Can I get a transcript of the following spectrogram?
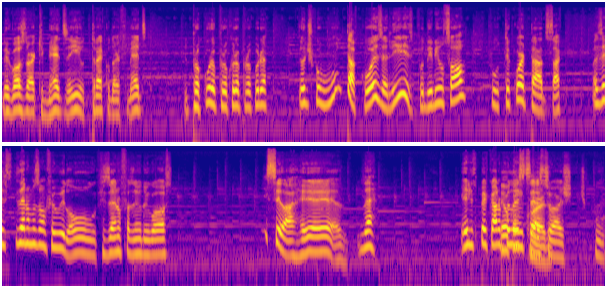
negócio do Arquimedes aí, o treco do Arquimedes. Ele procura, procura, procura. Então, tipo, muita coisa ali poderiam só tipo, ter cortado, saca? Mas eles quiseram fazer um filme longo, quiseram fazer um negócio e sei lá, é. né? Eles pecaram eu pelo concordo. excesso, eu acho. Tipo.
